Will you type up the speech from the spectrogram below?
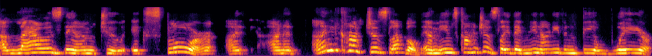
allows them to explore on, on an unconscious level. That means consciously they may not even be aware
